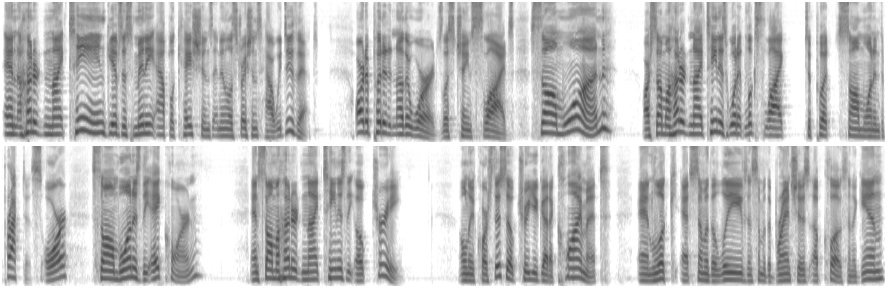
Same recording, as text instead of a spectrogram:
and 119 gives us many applications and illustrations how we do that. Or to put it in other words, let's change slides. Psalm 1 or Psalm 119 is what it looks like to put Psalm 1 into practice. Or Psalm 1 is the acorn, and Psalm 119 is the oak tree. Only, of course, this oak tree, you've got to climb it and look at some of the leaves and some of the branches up close. And again,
